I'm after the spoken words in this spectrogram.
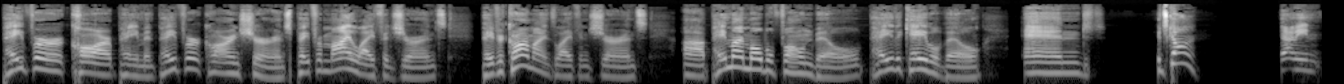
pay for car payment, pay for car insurance, pay for my life insurance, pay for Carmine's life insurance, uh, pay my mobile phone bill, pay the cable bill, and it's gone. I mean,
